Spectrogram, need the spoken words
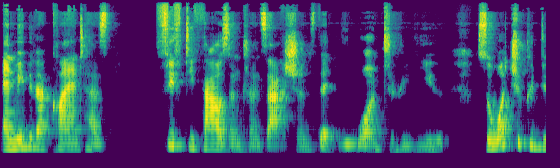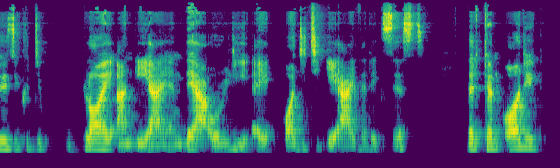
And maybe that client has 50,000 transactions that you want to review. So what you could do is you could deploy an AI and there are already a auditing AI that exists that can audit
